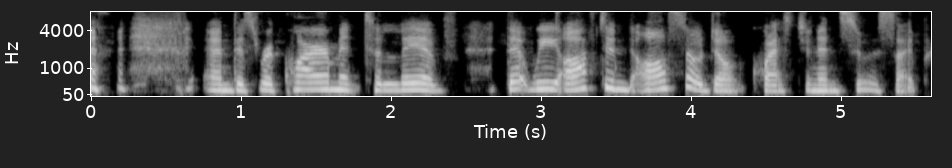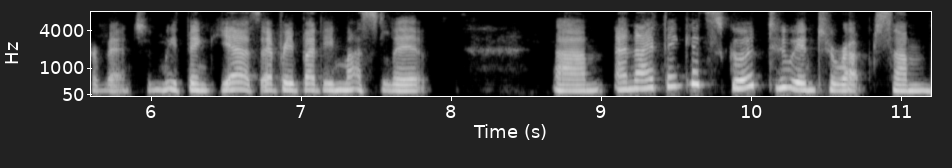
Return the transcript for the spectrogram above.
and this requirement to live that we often also don't question in suicide prevention. We think, yes, everybody must live. Um, and I think it's good to interrupt some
